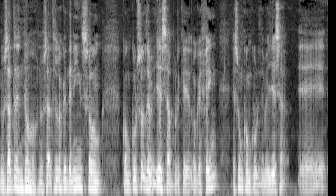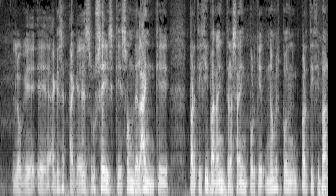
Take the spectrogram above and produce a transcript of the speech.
Nosaltres no, nosaltres lo que tenim són concursos de bellesa, perquè el que fem és un concurs de bellesa. Eh, lo que, eh, aquests, aquests ocells que són de l'any, que participen any tras any, perquè només poden participar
